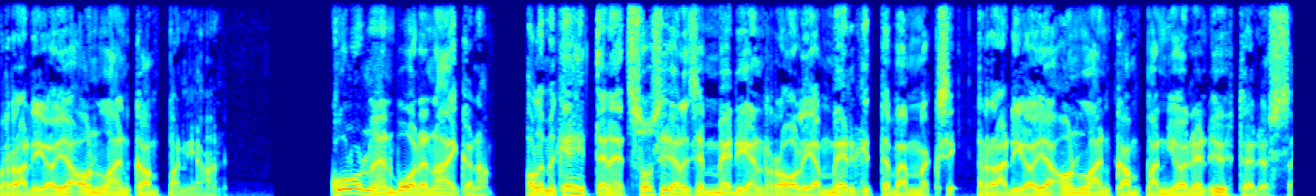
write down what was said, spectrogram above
radio- ja online-kampanjaan. Kuluneen vuoden aikana Olemme kehittäneet sosiaalisen median roolia merkittävämmäksi radio- ja online-kampanjoiden yhteydessä,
